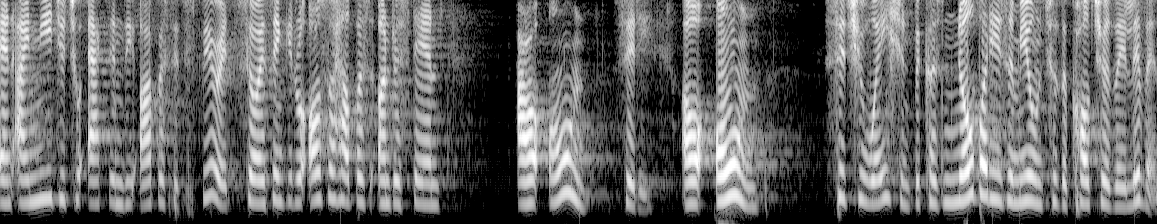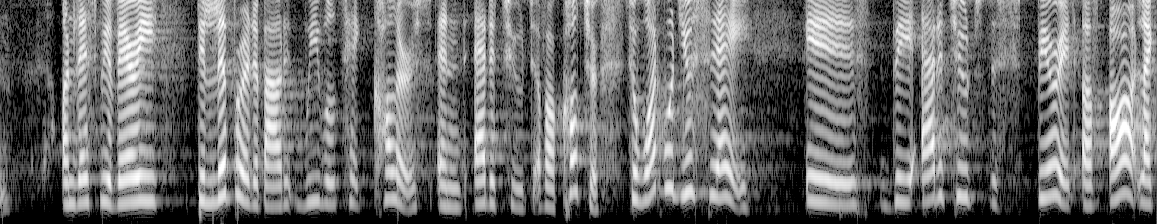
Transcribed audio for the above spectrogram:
and I need you to act in the opposite spirit. So I think it will also help us understand our own city, our own situation, because nobody's immune to the culture they live in. Unless we are very deliberate about it, we will take colors and attitudes of our culture. So, what would you say is the attitude, the spirit of our, like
